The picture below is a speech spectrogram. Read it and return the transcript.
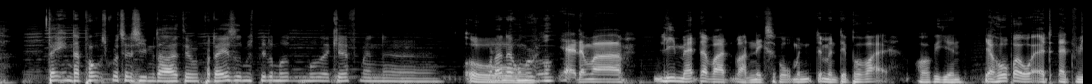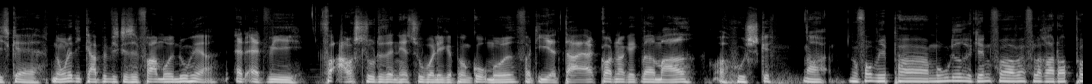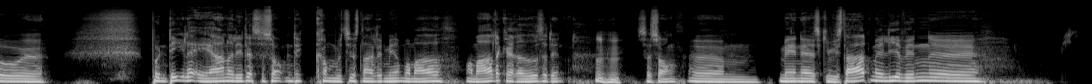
dagen derpå, skulle jeg til at sige med dig? Det var et par dage siden, vi spillede mod, mod AGF, men øh, Oh. hvordan er humøret? Ja, den var lige mandag var, var den ikke så god, men, men det er på vej op igen. Jeg håber jo, at, at vi skal, nogle af de kampe, vi skal se frem mod nu her, at, at vi får afsluttet den her Superliga på en god måde, fordi at der er godt nok ikke været meget at huske. Nej, nu får vi et par muligheder igen for at i hvert fald rette op på, øh, på en del af æren og lidt af sæsonen. Det kommer vi til at snakke lidt mere om, hvor meget, hvor meget der kan redde sig den Mm-hmm. sæson. Øhm, men øh, skal vi starte med lige at vinde øh,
